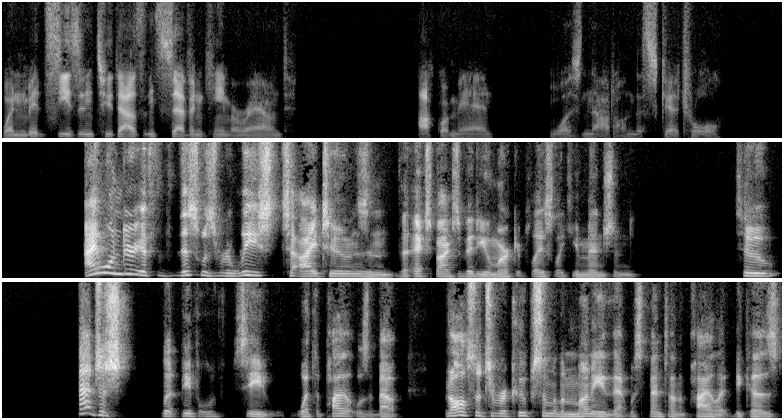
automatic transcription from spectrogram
when mid-season 2007 came around, Aquaman was not on the schedule. I wonder if this was released to iTunes and the Xbox Video Marketplace, like you mentioned, to not just let people see what the pilot was about, but also to recoup some of the money that was spent on the pilot because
